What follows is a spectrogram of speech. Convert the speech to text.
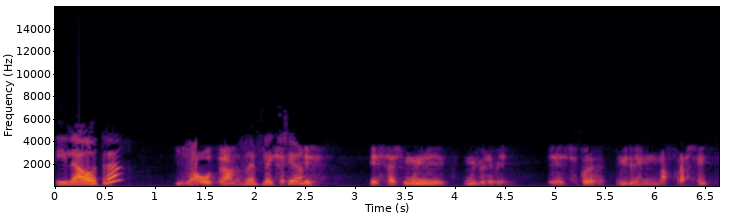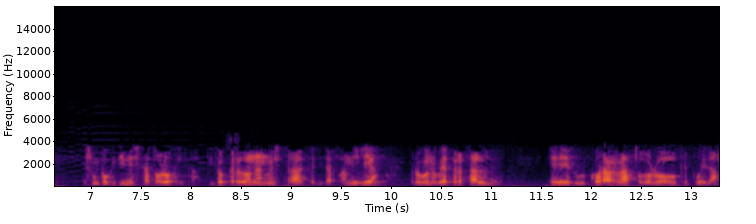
¿Y la otra? Y la otra... ¿Reflexión? es- esa es muy, muy breve. Eh, se puede resumir en una frase, es un poquitín escatológica. Pido perdón a nuestra querida familia, pero bueno, voy a tratar de edulcorarla todo lo que pueda.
